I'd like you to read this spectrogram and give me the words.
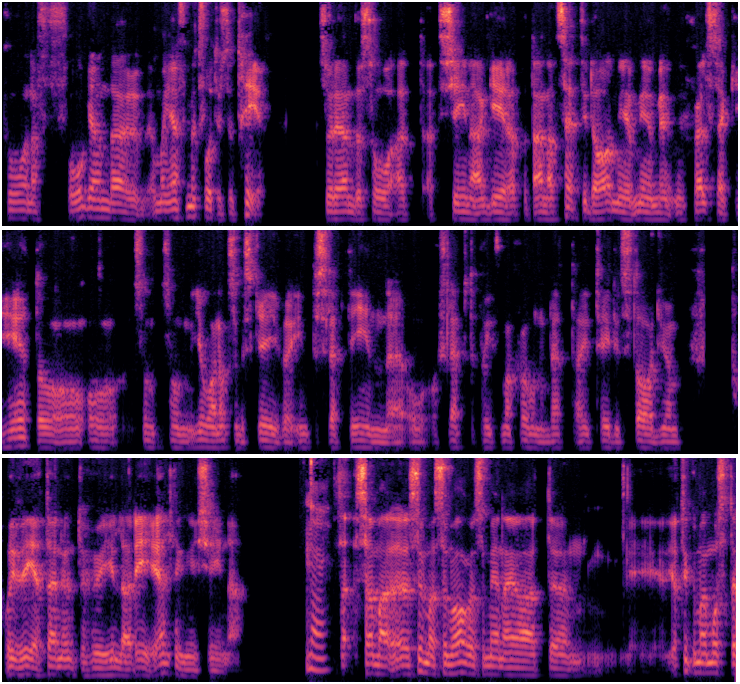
coronafrågan där, om man jämför med 2003 så är det ändå så att, att Kina agerar på ett annat sätt idag med, med, med självsäkerhet och, och som, som, Johan också beskriver inte släppte in och, och, släppte på information om detta i ett tidigt stadium. Och vi vet ännu inte hur illa det är egentligen i Kina. Nej. Samma, summa summarum så menar jag att um, jag tycker man måste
